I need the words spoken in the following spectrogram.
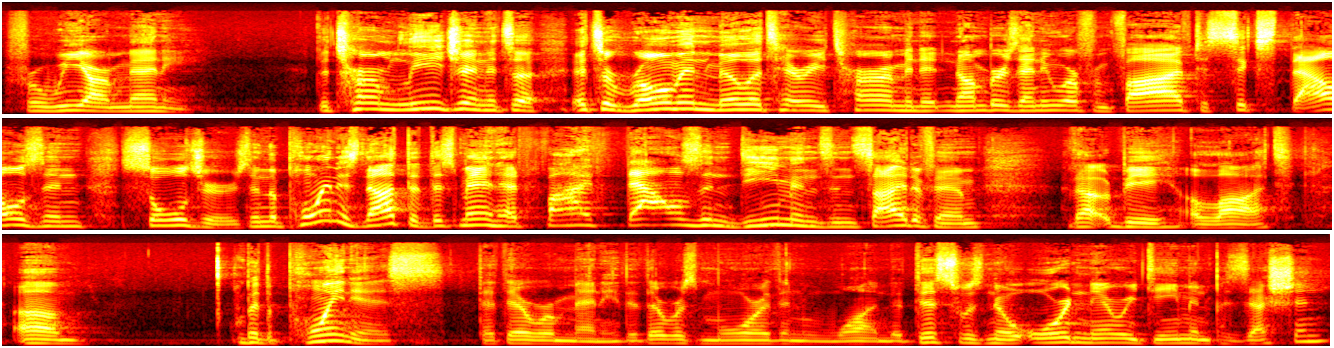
for we are many. The term legion, it's a, it's a Roman military term, and it numbers anywhere from five to 6,000 soldiers. And the point is not that this man had 5,000 demons inside of him. That would be a lot. Um, but the point is that there were many, that there was more than one, that this was no ordinary demon possession,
